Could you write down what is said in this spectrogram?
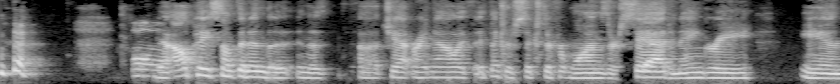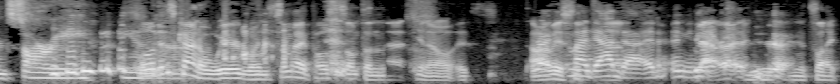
yeah, I'll paste something in the in the uh, chat right now. I, th- I, think there's six different ones. They're sad yeah. and angry and sorry. and, well, it is uh, kind of weird when somebody posts something that you know it's right. obviously my dad uh, died, and you yeah, right. It. And, and, it's like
